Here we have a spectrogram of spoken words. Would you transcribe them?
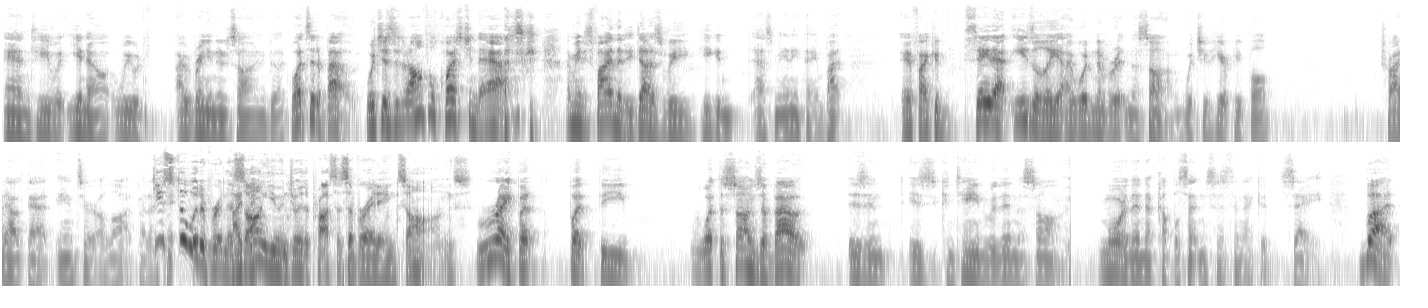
and he would, you know, we would I would bring a new song and be like, "What's it about?" Which is an awful question to ask. I mean, it's fine that he does. We he can ask me anything, but if I could say that easily, I wouldn't have written a song. Which you hear people tried out that answer a lot, but I You think- still would have written a I song. think- you enjoy the process of writing songs. right, but but the what the song's about isn't is contained within the song more than a couple sentences than I could say. But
